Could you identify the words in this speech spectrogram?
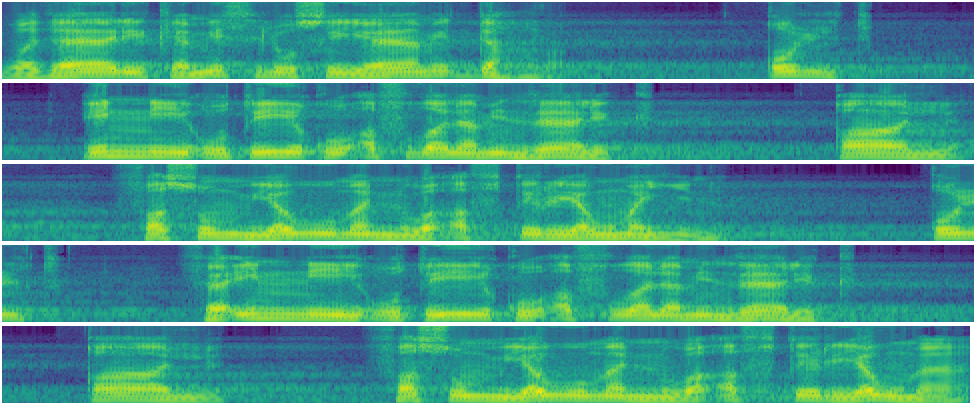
وذلك مثل صيام الدهر. قلت إني أطيق أفضل من ذلك. قال فصم يوما وأفطر يومين. قلت فإني أطيق أفضل من ذلك. قال فصم يوما وأفطر يوما.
